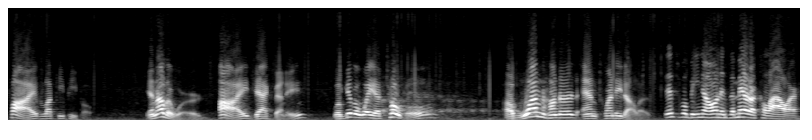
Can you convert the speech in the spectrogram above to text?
five lucky people. In other words, I, Jack Benny, will give away a total of $120. This will be known as the Miracle Hour.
